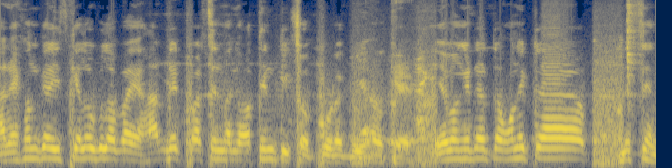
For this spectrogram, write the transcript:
আর এখনকার স্কেলও গুলা ভাই হান্ড্রেড পার্সেন্ট মানে অথেন্টিক সব প্রোডাক্টগুলো। ওকে এবং এটা অনেকটা দেখছেন?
